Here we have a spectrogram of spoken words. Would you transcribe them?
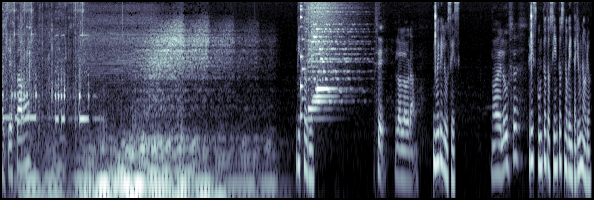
Aquí estamos. Sí, lo logramos. 9 luces. 9 luces 3.291 oro.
